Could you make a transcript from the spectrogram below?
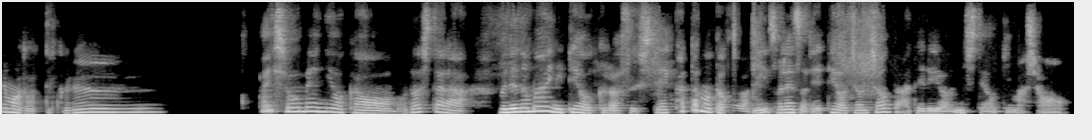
で、戻ってくる。はい、正面にお顔を戻したら、胸の前に手をクロスして、肩のところにそれぞれ手をちょんちょんと当てるようにしておきましょ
